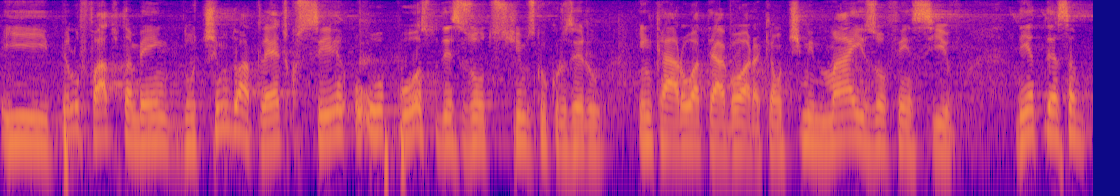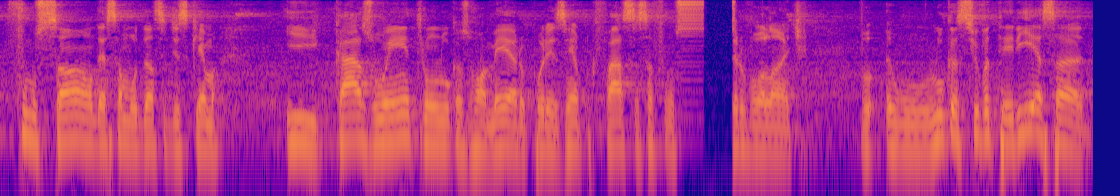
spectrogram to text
e pelo fato também do time do Atlético ser o oposto desses outros times que o Cruzeiro encarou até agora, que é um time mais ofensivo. Dentro dessa função, dessa mudança de esquema, e caso entre um Lucas Romero, por exemplo, que faça essa função de volante, o Lucas Silva teria essa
